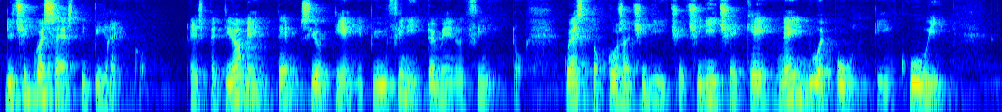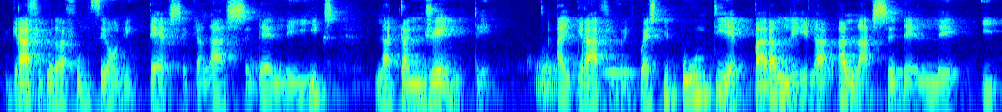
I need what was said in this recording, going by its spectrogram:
di 5 sesti pi greco. Rispettivamente si ottiene più infinito e meno infinito. Questo cosa ci dice? Ci dice che nei due punti in cui il grafico della funzione interseca l'asse delle x, la tangente al grafico in questi punti è parallela all'asse delle y.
